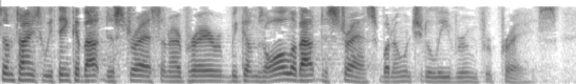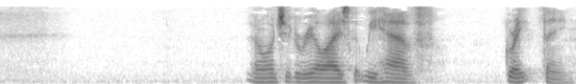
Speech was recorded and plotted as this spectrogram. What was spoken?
Sometimes we think about distress and our prayer becomes all about distress, but I want you to leave room for praise. And I want you to realize that we have great things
